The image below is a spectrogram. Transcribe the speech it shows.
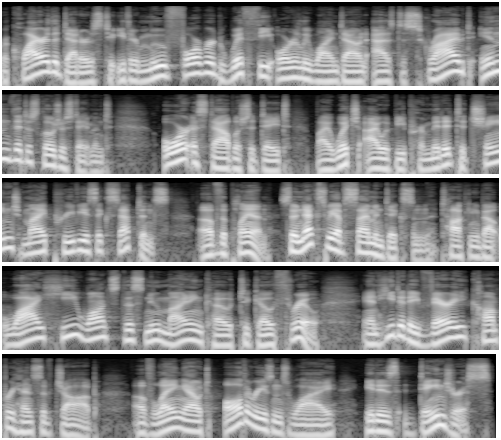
require the debtors to either move forward with the orderly wind down as described in the disclosure statement or establish a date by which I would be permitted to change my previous acceptance of the plan. So, next we have Simon Dixon talking about why he wants this new mining code to go through. And he did a very comprehensive job of laying out all the reasons why it is dangerous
